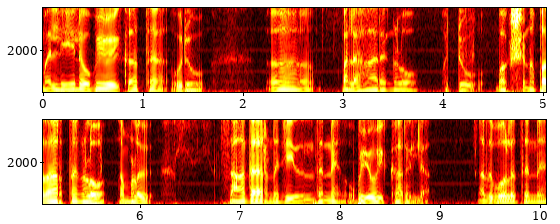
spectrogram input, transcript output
മല്ലിയില ഉപയോഗിക്കാത്ത ഒരു പലഹാരങ്ങളോ മറ്റു ഭക്ഷണ പദാർത്ഥങ്ങളോ നമ്മൾ സാധാരണ ജീവിതത്തിൽ തന്നെ ഉപയോഗിക്കാറില്ല. അതുപോലെ തന്നെ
